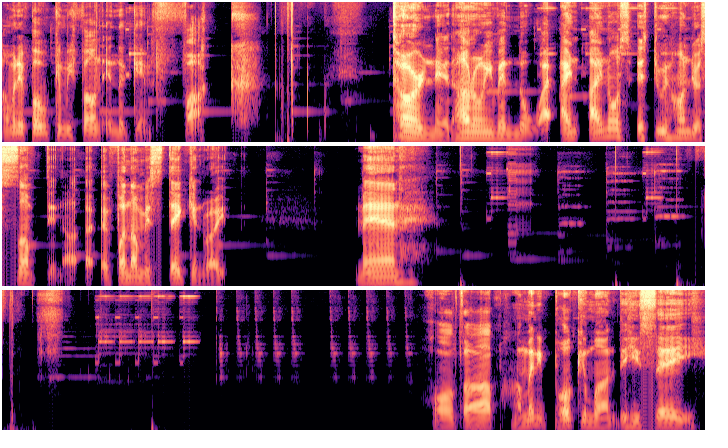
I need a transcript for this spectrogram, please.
How many Pokemon can be found in the game? Fuck. Darn it, I don't even know. I I, I know it's, 300 something, uh, if I'm not mistaken, right? Man. Hold up, how many Pokemon did he say?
